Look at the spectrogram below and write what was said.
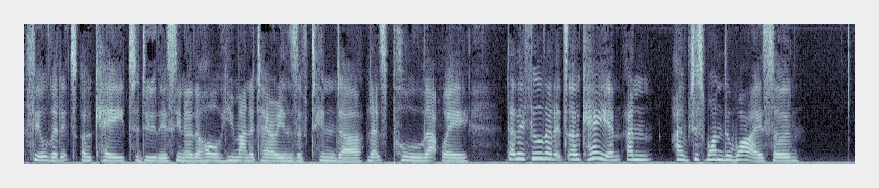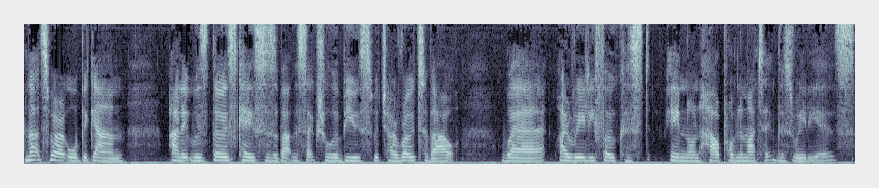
feel that it's okay to do this. You know, the whole humanitarians of Tinder, let's pull that way, that they feel that it's okay. And, and I just wonder why. So that's where it all began. And it was those cases about the sexual abuse which I wrote about where I really focused in on how problematic this really is.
